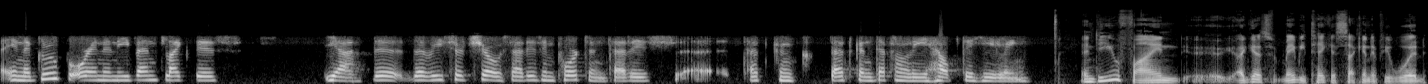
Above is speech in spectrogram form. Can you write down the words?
in a group or in an event like this, yeah, the the research shows that is important. That is uh, that can that can definitely help the healing. And do you find, I guess, maybe take a second if you would,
